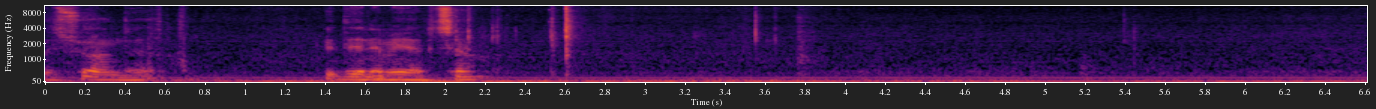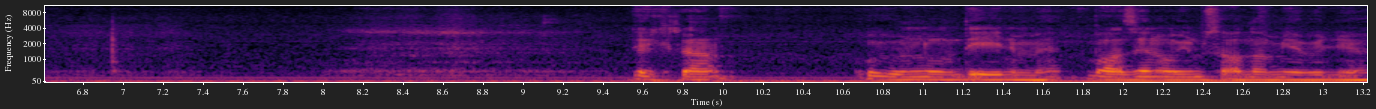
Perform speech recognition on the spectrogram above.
Evet şu anda bir deneme yapacağım. Ekran uyumlu değil mi? Bazen uyum sağlamayabiliyor.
